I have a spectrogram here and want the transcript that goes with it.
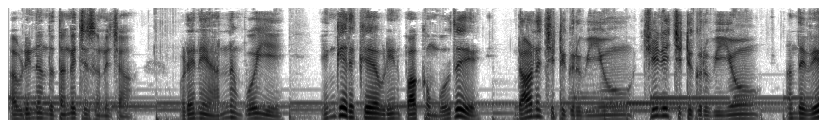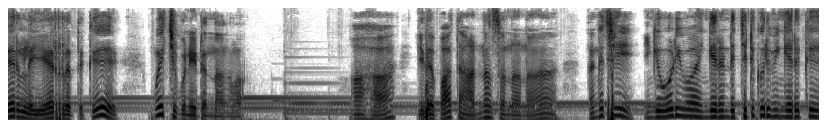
அப்படின்னு அந்த தங்கச்சி சொன்னிச்சான். உடனே அண்ணன் போய் எங்கே இருக்கு? அப்படின்னு பார்க்கும்போது டானு சிட்டுக்குருவியும் சீனி சிட்டுக்குருவியும் அந்த வேரில் ஏறுறதுக்கு முயற்சி பண்ணிட்டு இருந்தாங்களாம். ஆஹா இதை பார்த்த அண்ணன் சொன்னானா தங்கச்சி இங்கே ஓடி வா இங்கே ரெண்டு சிட்டுக்குருவிங்க இருக்கு.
